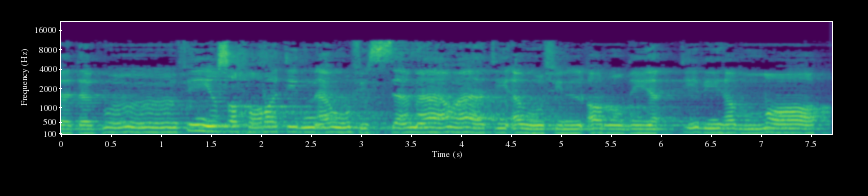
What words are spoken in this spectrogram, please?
فتكن في صخرة أو في السماوات أو في الأرض يات بها الله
